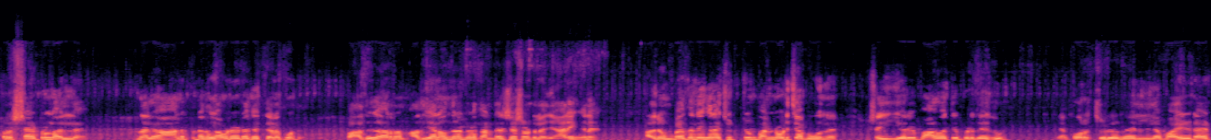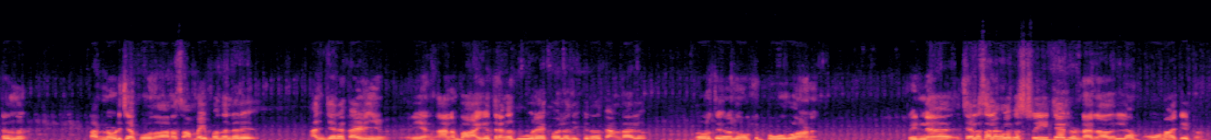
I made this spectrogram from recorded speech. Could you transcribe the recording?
ഫ്രഷ് ആയിട്ടുള്ളതല്ല. എന്നാലും ആനപ്പിണ്ടകൾ അവിടെ ഇവിടെയൊക്കെ കിടപ്പുണ്ട്. അപ്പം അത് കാരണം അത് ഞാൻ ഒന്ന് രണ്ടു കണ്ടതിന് ശേഷം ഉണ്ടല്ലോ. ഞാനിങ്ങനെ അതിന് മുമ്പേ തന്നെ ഇങ്ങനെ ചുറ്റും കണ്ണോടിച്ചാൽ പോകുന്നത് പക്ഷേ ഈ ഒരു ഭാഗം എത്തിയപ്പോഴത്തേക്കും ഞാൻ കുറച്ചുകൂടി ഒന്ന് എല്ലാം വൈഡായിട്ടൊന്ന് കണ്ണോടിച്ചാൽ പോകുന്നത്. കാരണം സമയം ഇപ്പം തന്നെ ഒരു അഞ്ചര കഴിഞ്ഞു. ഇനി എങ്ങാനും ഭാഗ്യത്തിന് അങ്ങ് ദൂരെയൊക്കെ വല്ല നിൽക്കുന്നത് കണ്ടാലും നിവർത്തിങ്ങനെ നോക്കി പോകുവാണ്. പിന്നെ ചില സ്ഥലങ്ങളൊക്കെ സ്ട്രീറ്റ് ആയിട്ടുണ്ടായിരുന്നു അതെല്ലാം ഓൺ ആക്കിയിട്ടുണ്ട്.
